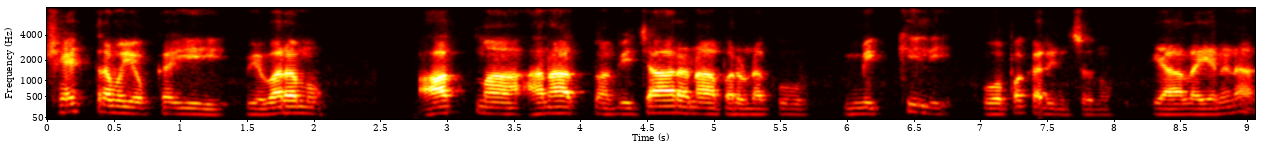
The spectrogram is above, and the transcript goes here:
క్షేత్రము యొక్క ఈ వివరము ఆత్మ అనాత్మ విచారణాపరునకు మిక్కిలి ఉపకరించును. యాలయన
